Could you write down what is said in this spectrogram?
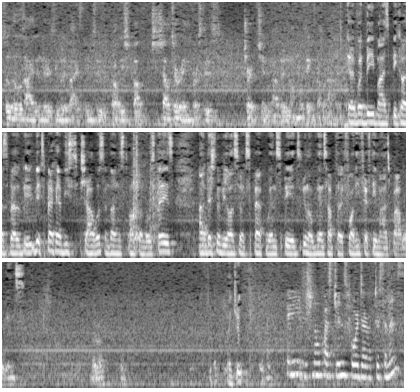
So those islanders, you would advise them to probably uh, shelter in versus church and other normal things that would happen. It would be wise because, well, we, we expect heavy showers and thunderstorms on those days. Additionally, we also expect wind speeds, you know, winds up to like 40, 50 miles per hour winds. Thank you. Any additional questions for Director Simmons?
